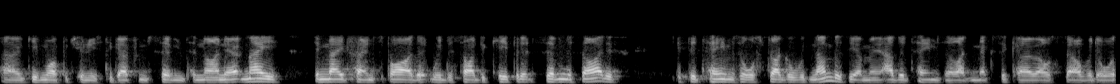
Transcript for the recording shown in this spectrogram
uh, give more opportunities to go from seven to nine. Now it may it may transpire that we decide to keep it at seven aside if if the teams all struggle with numbers. I mean, other teams are like Mexico, El Salvador,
